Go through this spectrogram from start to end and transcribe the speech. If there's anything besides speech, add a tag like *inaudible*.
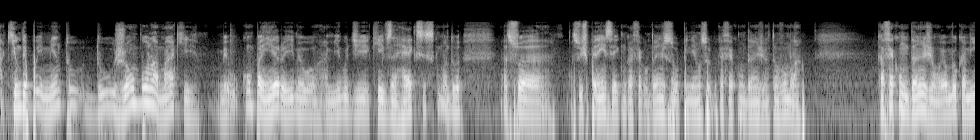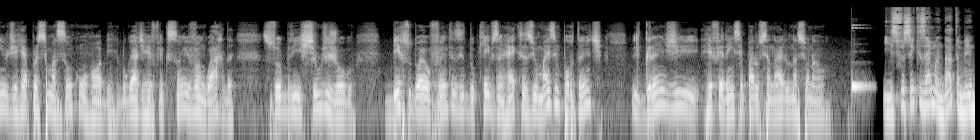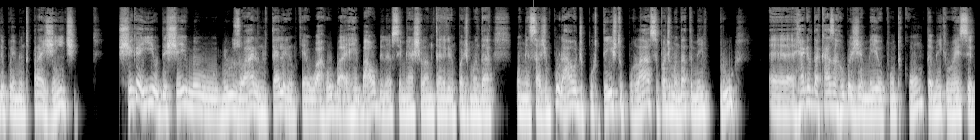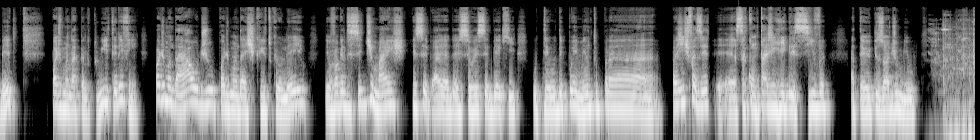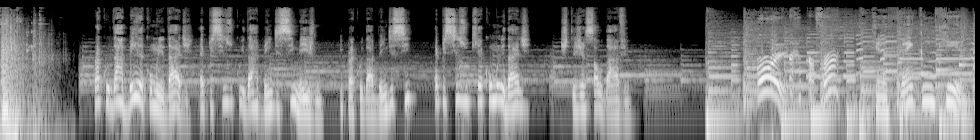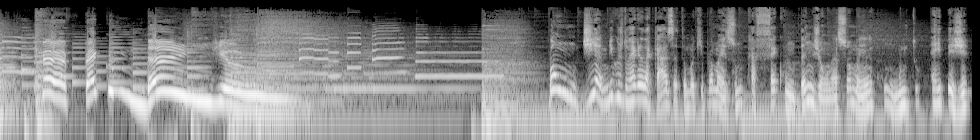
Aqui um depoimento do João Burlamac, meu companheiro aí, meu amigo de Caves and Hexes, que mandou a sua, a sua experiência aí com Café com Dungeon, sua opinião sobre o Café com Dungeon. Então vamos lá. Café com Dungeon é o meu caminho de reaproximação com o hobby, lugar de reflexão e vanguarda sobre estilo de jogo, berço do Oil Fantasy, do Caves and Hexes e o mais importante e grande referência para o cenário nacional. E se você quiser mandar também um depoimento pra gente, chega aí, eu deixei o meu, meu usuário no Telegram, que é o arroba rbalb, né? Você me acha lá no Telegram, pode mandar uma mensagem por áudio, por texto por lá, você pode mandar também pro é, regra da casa gmail.com também que eu vou receber. Pode mandar pelo Twitter, enfim. Pode mandar áudio, pode mandar escrito que eu leio. Eu vou agradecer demais receber, eh, se eu receber aqui o teu depoimento para a gente fazer essa contagem regressiva até o episódio 1000. Para cuidar bem da comunidade, é preciso cuidar bem de si mesmo. E para cuidar bem de si, é preciso que a comunidade esteja saudável. Oi! Café? Café com quê? Café com Dungeon! Bom dia, amigos do Regra da Casa. Estamos aqui para mais um Café com Dungeon na sua manhã com muito RPG.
